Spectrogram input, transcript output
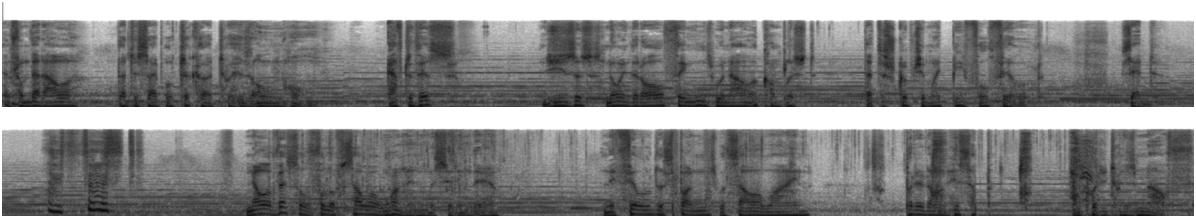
And from that hour, that disciple took her to his own home. After this, Jesus, knowing that all things were now accomplished, that the scripture might be fulfilled, said, I thirst. Now a vessel full of sour wine was sitting there. and they filled a sponge with sour wine, put it on hyssop, and put it to his mouth.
